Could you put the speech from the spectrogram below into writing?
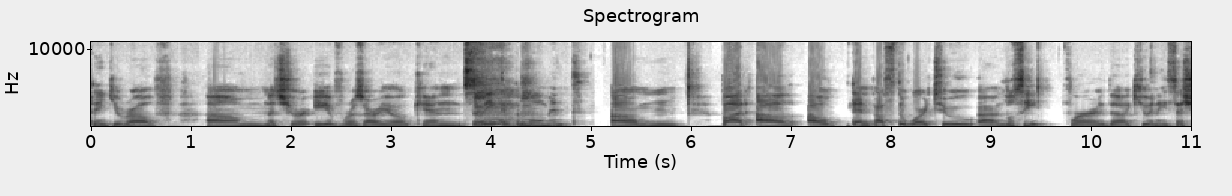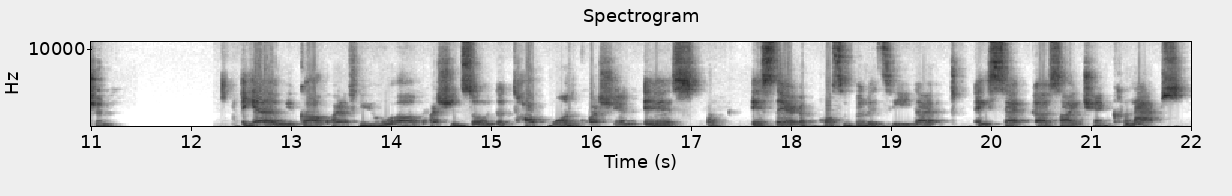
Thank you, Rolf. Um, not sure if Rosario can speak at the moment. Um, but I'll, I'll then pass the word to uh, Lucy for the Q&A session. Yeah, we've got quite a few uh, questions. So the top one question is, is there a possibility that a set uh, sidechain collapse?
